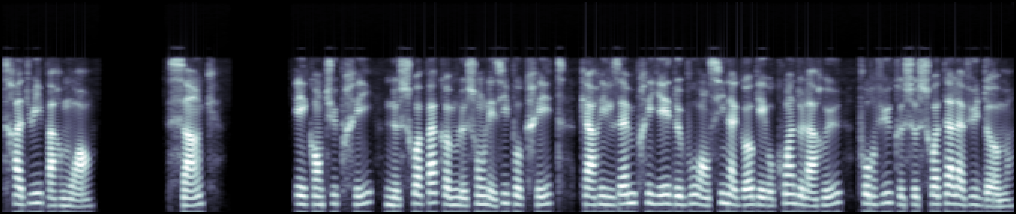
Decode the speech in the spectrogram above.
traduit par moi. 5. Et quand tu pries, ne sois pas comme le sont les hypocrites, car ils aiment prier debout en synagogue et au coin de la rue, pourvu que ce soit à la vue d'hommes.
